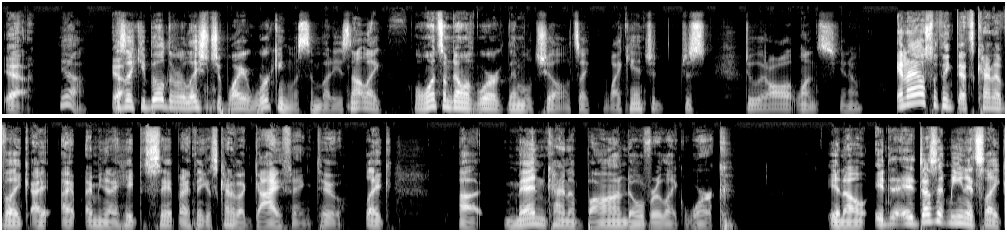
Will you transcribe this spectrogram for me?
Yeah. Yeah. Yeah. It's like you build the relationship while you're working with somebody. It's not like, well, once I'm done with work, then we'll chill. It's like, why can't you just do it all at once? You know? And I also think that's kind of like I, I I mean I hate to say it, but I think it's kind of a guy thing too. Like uh men kind of bond over like work. You know, it it doesn't mean it's like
